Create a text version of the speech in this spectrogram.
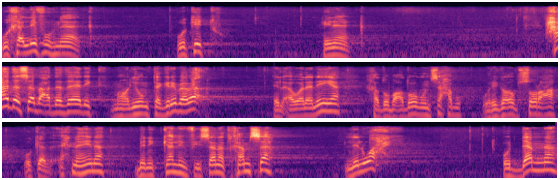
وخلفوا هناك وكتروا. هناك. حدث بعد ذلك ما هو ليهم تجربة بقى. الأولانية خدوا بعضهم وانسحبوا ورجعوا بسرعة وكذا. إحنا هنا بنتكلم في سنة خمسة للوحي. قدامنا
